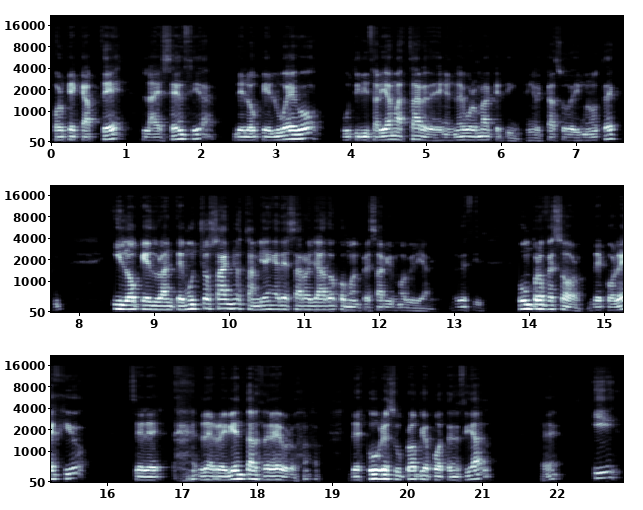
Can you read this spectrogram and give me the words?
porque capté la esencia de lo que luego utilizaría más tarde en el network marketing, en el caso de Inmunotech, y lo que durante muchos años también he desarrollado como empresario inmobiliario. Es decir, un profesor de colegio se le, le revienta el cerebro, descubre su propio potencial ¿eh? y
